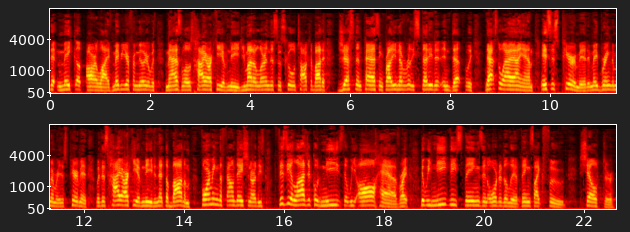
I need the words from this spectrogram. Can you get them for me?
that make up our life. Maybe you're familiar with Maslow's hierarchy of need. You might have learned this in school, talked about it just in passing. Probably you never really studied it in depthly. That's the way I am. It's this pyramid. It may bring to memory this pyramid with this hierarchy of need. And at the bottom, forming the foundation are these physiological needs that we all have, right? That we need these things in order to live. Things like food, shelter,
